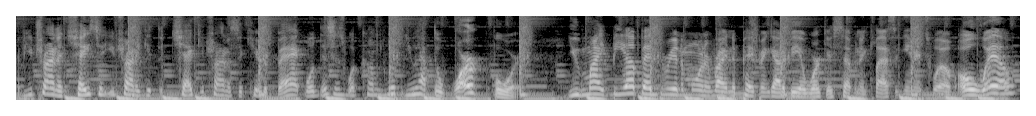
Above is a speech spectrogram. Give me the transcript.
If you're trying to chase it, you're trying to get the check, you're trying to secure the bag, well, this is what comes with it. You have to work for it. You might be up at 3 in the morning writing a paper and got to be at work at 7 in class again at 12. Oh, well,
